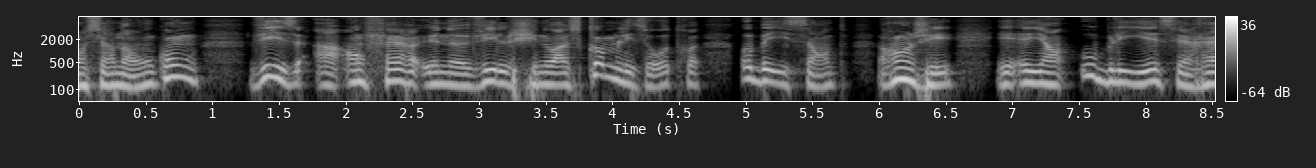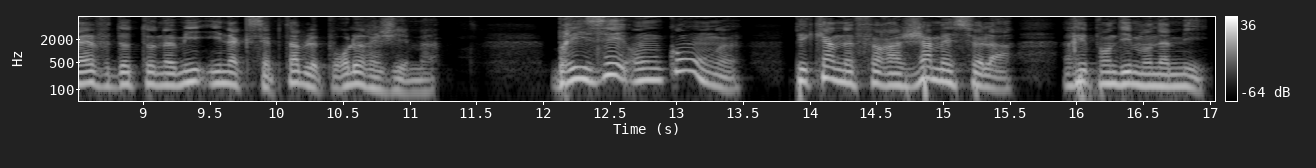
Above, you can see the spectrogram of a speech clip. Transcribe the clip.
concernant Hong Kong vise à en faire une ville chinoise comme les autres, obéissante, rangée et ayant oublié ses rêves d'autonomie inacceptables pour le régime. Briser Hong Kong Pékin ne fera jamais cela, répondit mon ami.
